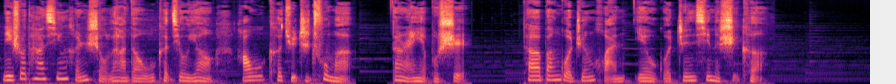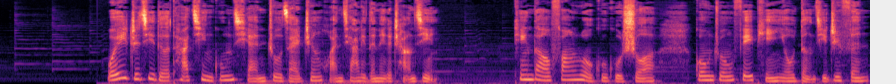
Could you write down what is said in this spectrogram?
你说她心狠手辣到无可救药、毫无可取之处吗？当然也不是，她帮过甄嬛，也有过真心的时刻。我一直记得她进宫前住在甄嬛家里的那个场景。听到方若姑姑说，宫中妃嫔有等级之分，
